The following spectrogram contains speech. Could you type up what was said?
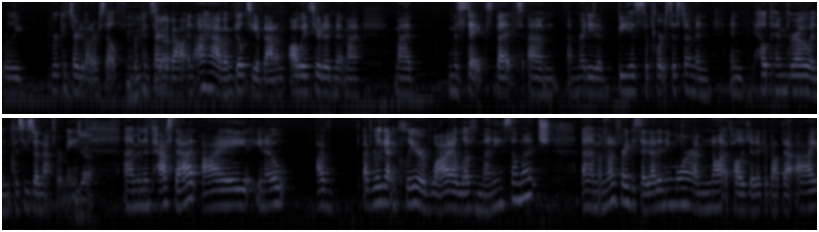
really we're concerned about ourselves and we're concerned Yeah. about and I have I'm guilty of that. I'm always here to admit my my mistakes, but um, I'm ready to be his support system and and help him grow and because he's done that for me. yeah. Um, and then past that, I, you know, I've I've really gotten clear of why I love money so much. Um, I'm not afraid to say that anymore. I'm not apologetic about that. I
